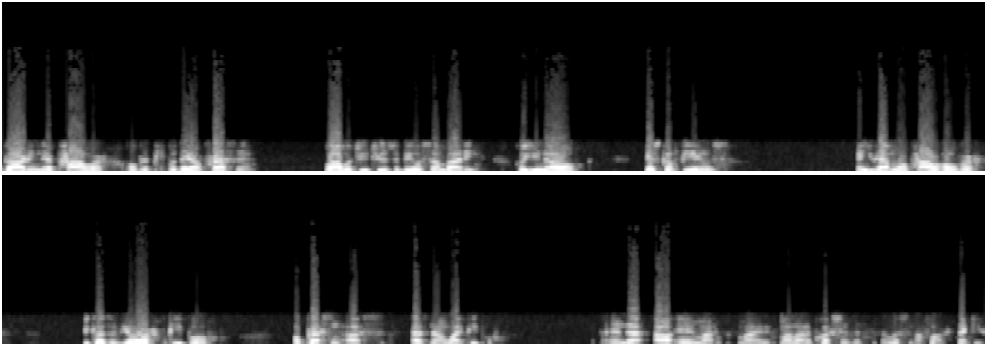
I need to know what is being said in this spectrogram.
guarding their power over the people they are oppressing, why would you choose to be with somebody who you know is confused and you have more power over because of your people oppressing us as non-white people? And that I'll end my, my, my line of questions and, and listen offline. Thank you.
